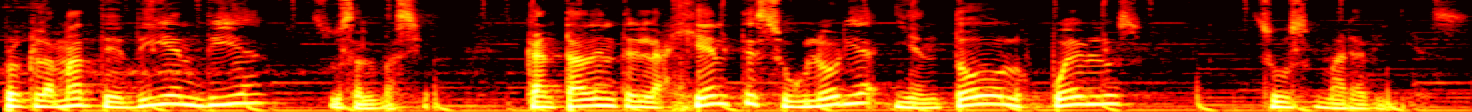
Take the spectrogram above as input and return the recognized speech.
proclamad de día en día su salvación. Cantad entre la gente su gloria y en todos los pueblos sus maravillas.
